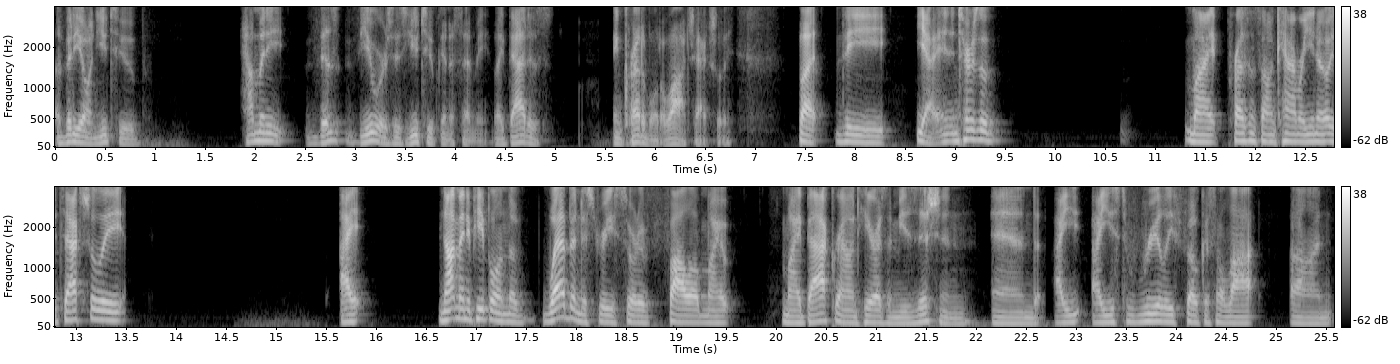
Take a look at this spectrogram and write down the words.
a video on YouTube, how many vis- viewers is YouTube going to send me? Like that is incredible to watch actually. But the yeah, in in terms of my presence on camera, you know, it's actually I not many people in the web industry sort of follow my my background here as a musician and I I used to really focus a lot on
